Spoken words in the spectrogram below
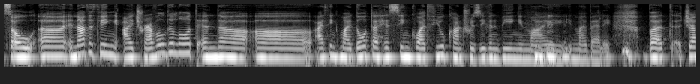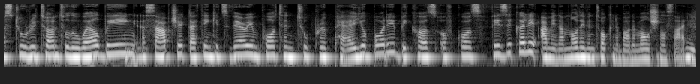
so uh, another thing, I traveled a lot, and uh, uh, I think my daughter has seen quite few countries, even being in my in my belly. But just to return to the well-being mm-hmm. subject, I think it's very important to prepare your body because, of course, physically, I mean, I'm not even talking about emotional side, mm.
